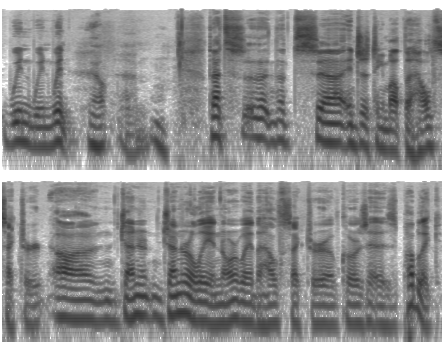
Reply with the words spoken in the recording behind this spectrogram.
win-win-win. Yeah, um, mm. that's uh, that's uh, interesting about the health sector. Uh, gen- generally in Norway, the health sector, of course, is public,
